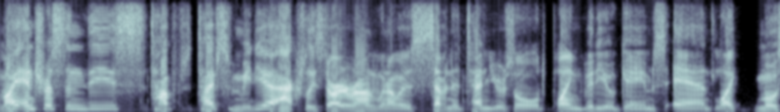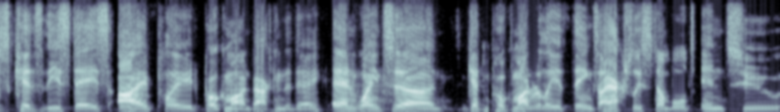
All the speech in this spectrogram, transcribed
my interest in these top types of media actually started around when I was seven to ten years old, playing video games. And like most kids these days, I played Pokemon back in the day, and wanting to get Pokemon related things, I actually stumbled into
